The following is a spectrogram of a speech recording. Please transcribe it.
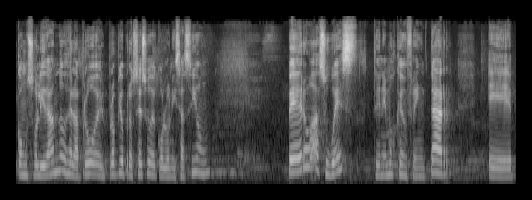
consolidando desde el propio proceso de colonización, pero a su vez tenemos que enfrentar eh,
